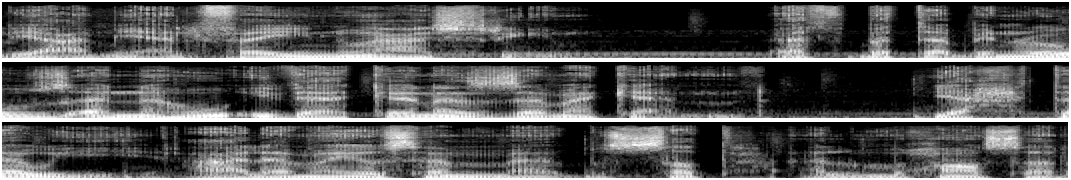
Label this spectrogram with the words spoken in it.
لعام 2020 أثبت بن روز أنه إذا كان الزمكان يحتوي على ما يسمى بالسطح المحاصر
